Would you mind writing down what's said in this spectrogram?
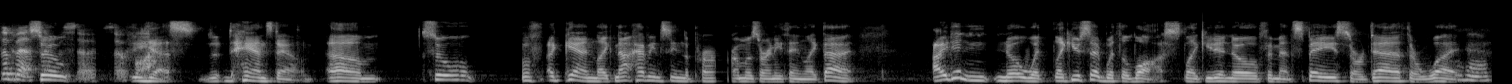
The best So- episode so far. Yes, hands down. Um, so again, like not having seen the promos or anything like that, I didn't know what, like you said, with the loss, like you didn't know if it meant space or death or what. Mhm.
